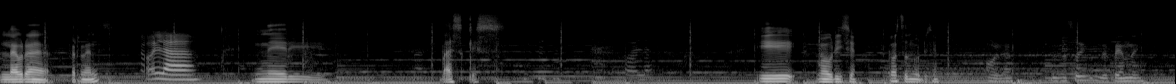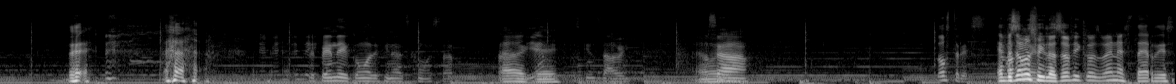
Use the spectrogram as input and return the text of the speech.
Laura Fernández. Hola. Neri Vázquez. Hola. Y Mauricio. ¿Cómo estás, Mauricio? Hola. Pues yo soy, depende. Depende de cómo definas cómo estar. Ah, Bien, ok. Pues quién sabe. Ah, o sea, dos, tres. Empezamos filosóficos, buenas tardes.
